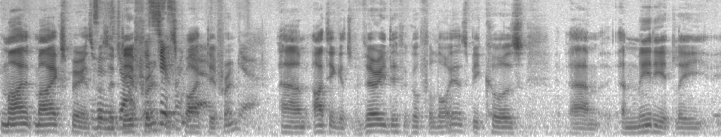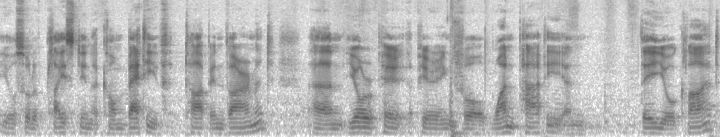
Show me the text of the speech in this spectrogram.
my my experience was a a judge? different. It's quite yeah. different. Yeah. Um, I think it's very difficult for lawyers because um, immediately you're sort of placed in a combative type environment. Um, you're appear, appearing for one party and they're your client,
